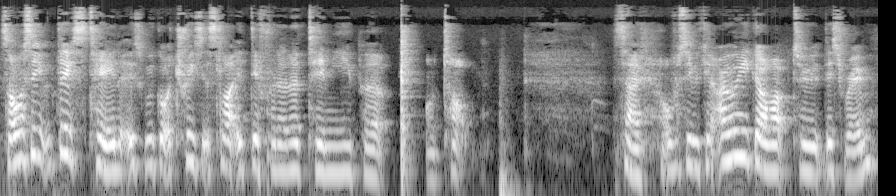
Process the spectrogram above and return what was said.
So obviously this tin is we've got to treat it slightly different than a tin you put on top. So obviously we can only go up to this rim.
